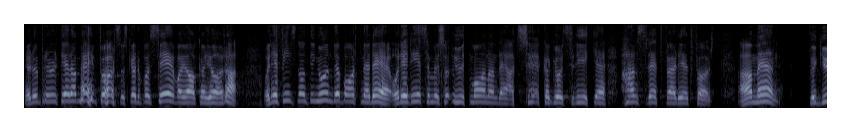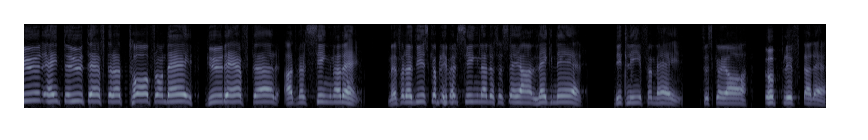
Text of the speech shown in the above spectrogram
när du prioriterar mig först så ska du få se vad jag kan göra. Och det finns något underbart med det och det är det som är så utmanande, att söka Guds rike, hans rättfärdighet först. Amen. För Gud är inte ute efter att ta från dig, Gud är efter att välsigna dig. Men för att vi ska bli välsignade så säger han, lägg ner ditt liv för mig, så ska jag upplyfta det.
